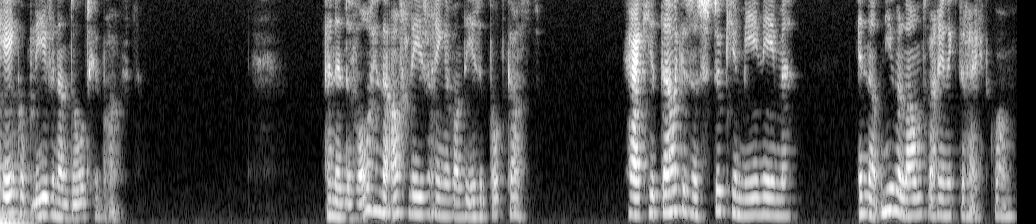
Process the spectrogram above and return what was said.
kijk op leven en dood gebracht. En in de volgende afleveringen van deze podcast ga ik je telkens een stukje meenemen in dat nieuwe land waarin ik terecht kwam.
